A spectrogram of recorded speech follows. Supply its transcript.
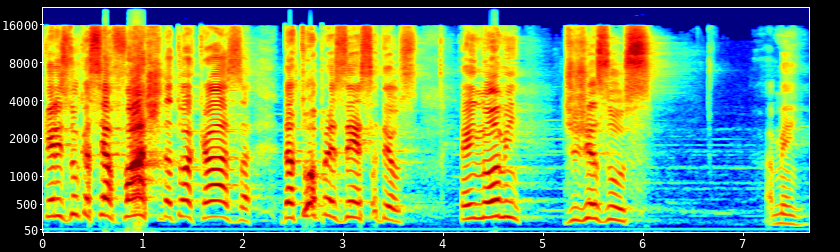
que eles nunca se afastem da tua casa, da tua presença, Deus. Em nome de Jesus. Amém.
